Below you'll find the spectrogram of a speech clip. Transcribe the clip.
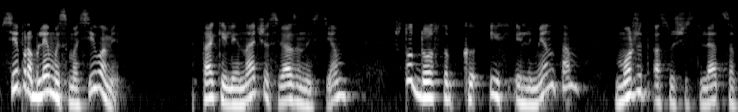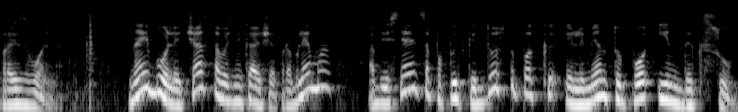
Все проблемы с массивами так или иначе связаны с тем, что доступ к их элементам может осуществляться произвольно. Наиболее часто возникающая проблема объясняется попыткой доступа к элементу по индексу,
